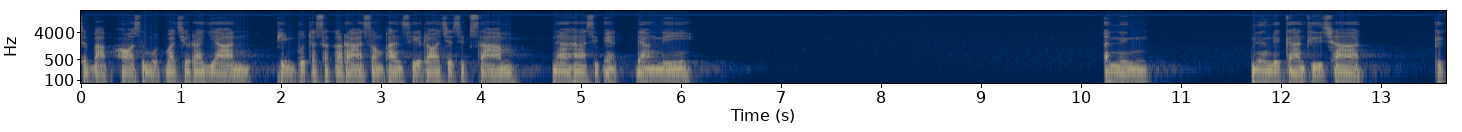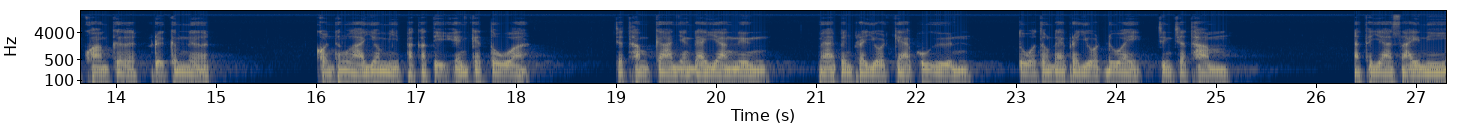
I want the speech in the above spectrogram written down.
ฉบับหอสมุดวชิรยาน พิมพ์พุทธศักราช 2473 หน้า 51 ดังนี้ อันหนึ่ง เนื่องด้วยการถือชาติ คือความเกิดหรือกำเนิด คนทั้งหลายย่อมมีปกติเห็นแก่ตัว จะทำการอย่างใดอย่างหนึ่ง แม้เป็นประโยชน์แก่ผู้อื่น ตัวต้องได้ประโยชน์ด้วยจึงจะทำอัธยาศัยนี้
